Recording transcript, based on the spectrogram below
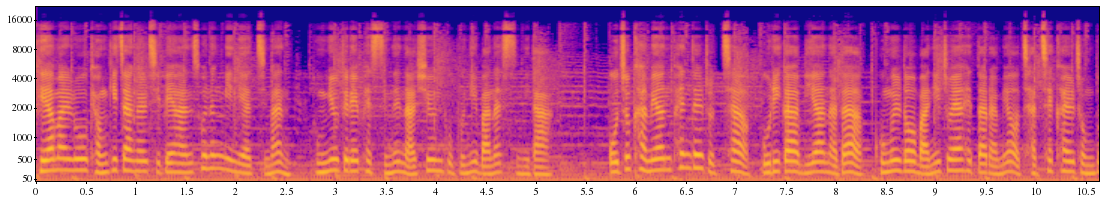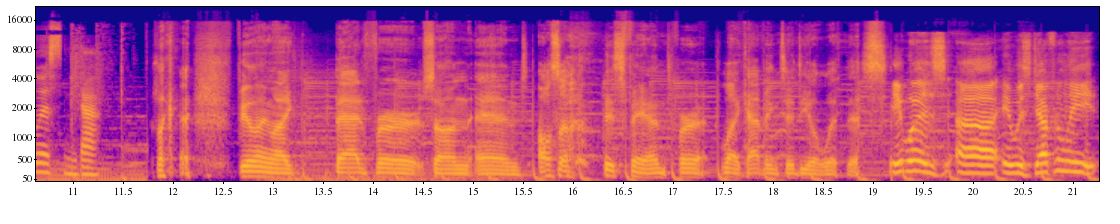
그야말로 경기장을 지배한 손흥민이었지만 동료들의 패스는 아쉬운 부분이 많았습니다. 오죽하면 팬들조차 우리가 미안하다, 공을 더 많이 줘야 했다라며 자책할 정도였습니다. Like feeling like bad for Son and also his fans for like having to deal with this. It was uh it was definitely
